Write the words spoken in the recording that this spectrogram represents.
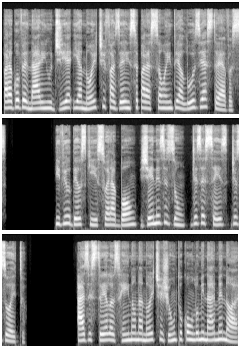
para governarem o dia e a noite e fazerem separação entre a luz e as trevas. E viu Deus que isso era bom. Gênesis 1, 16, 18. As estrelas reinam na noite junto com o luminar menor.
